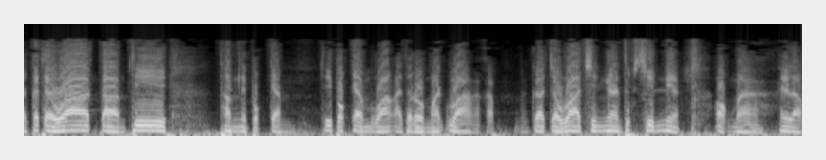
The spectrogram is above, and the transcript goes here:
แต่ก็จะว่าตามที่ทำในโปรแกรมที่โปรแกรมวางอัตโนมัติวางครับ มันก็จะวาดชิ้นงานทุกชิ้นเนี่ยออกมาให้เรา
